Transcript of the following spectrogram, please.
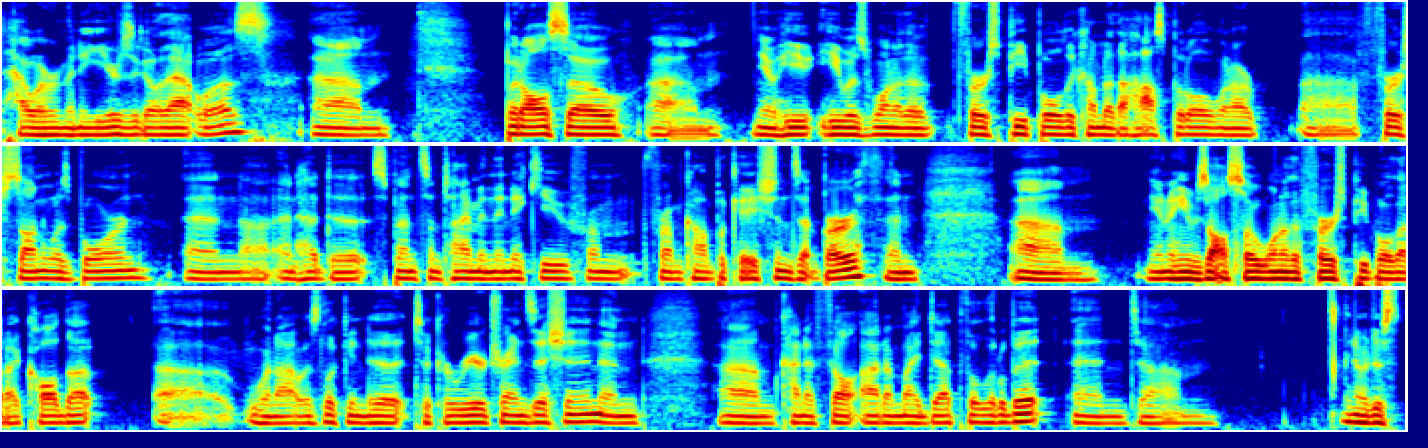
however many years ago that was. Um, but also, um, you know, he, he was one of the first people to come to the hospital when our uh, first son was born and uh, and had to spend some time in the NICU from from complications at birth. And um, you know, he was also one of the first people that I called up uh, when I was looking to to career transition and um, kind of felt out of my depth a little bit. And um, you know, just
